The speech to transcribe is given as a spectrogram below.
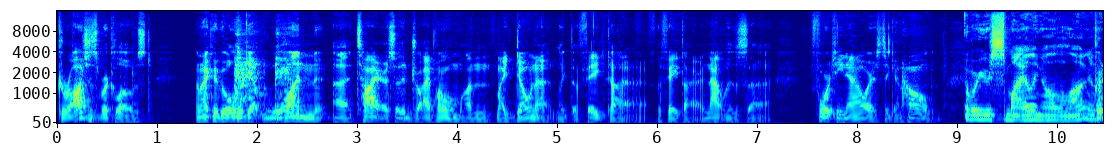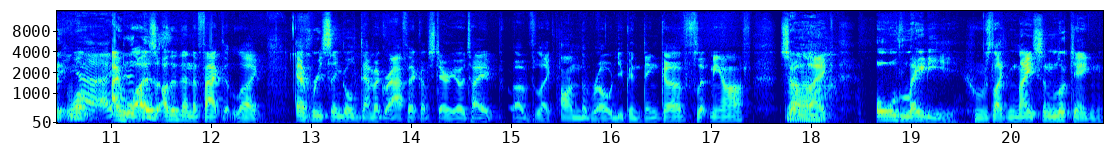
garages were closed. and I could only get one uh, tire, so I had to drive home on my donut, like the fake tire, the fake tire, and that was uh, 14 hours to get home. Were you smiling all along? Pretty Like, well. yeah, I, did was, this. other than the fact that like every single demographic of stereotype of like on the road you can think of flipped me off. So Ah. like old lady who's like nice and looking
